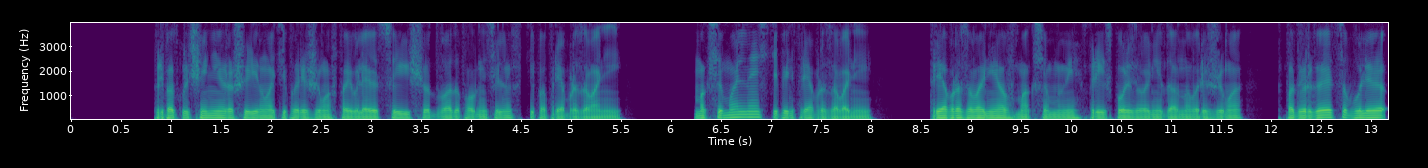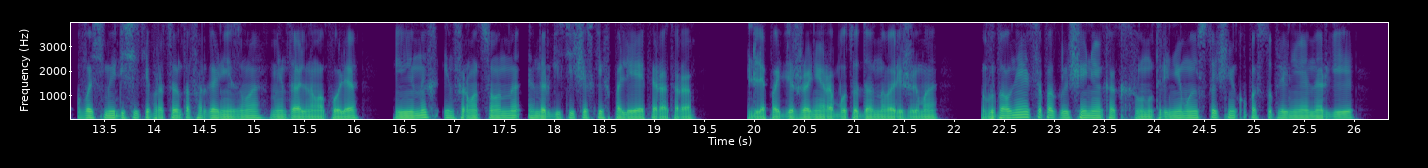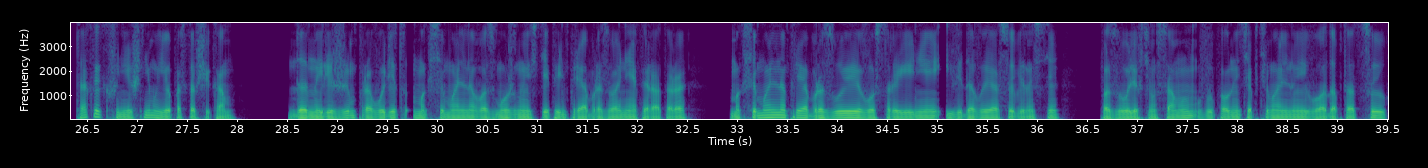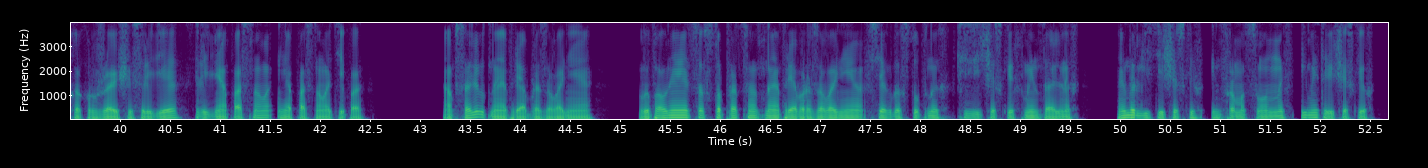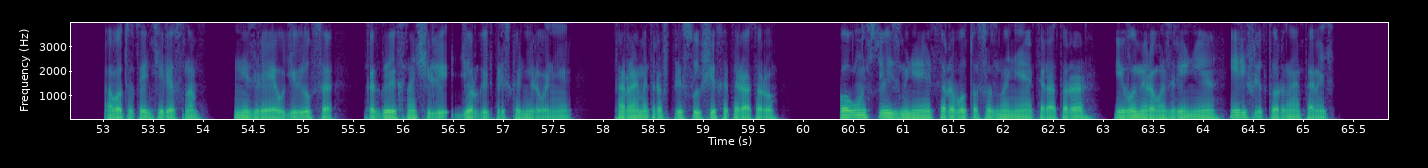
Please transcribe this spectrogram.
При подключении расширенного типа режимов появляются еще два дополнительных типа преобразований. Максимальная степень преобразований – Преобразование в максимуме при использовании данного режима подвергается более 80% организма, ментального поля и иных информационно-энергетических полей оператора. Для поддержания работы данного режима выполняется подключение как к внутреннему источнику поступления энергии, так и к внешним ее поставщикам. Данный режим проводит максимально возможную степень преобразования оператора, максимально преобразуя его строение и видовые особенности, позволив тем самым выполнить оптимальную его адаптацию к окружающей среде среднеопасного и опасного типа. Абсолютное преобразование. Выполняется стопроцентное преобразование всех доступных физических, ментальных, энергетических, информационных и метрических. А вот это интересно. Не зря я удивился, когда их начали дергать при сканировании. Параметров, присущих оператору. Полностью изменяется работа сознания оператора, его мировоззрение и рефлекторная память.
